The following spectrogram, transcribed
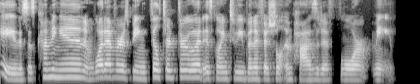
hey, this is coming in and whatever is being filtered through it is going to be beneficial and positive for me.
